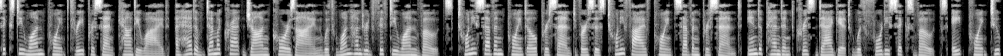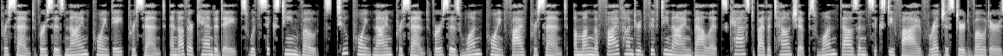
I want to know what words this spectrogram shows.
61.3% countywide, ahead of Democrat Jon Corzine with 151 votes 27.0% versus 25.7%, Independent Chris Daggett with 46 votes 8.2% versus 9.8% and other candidates with 16 votes 2 2.9% versus 1.5%, among the 559 ballots cast by the township's 1,065 registered voters,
